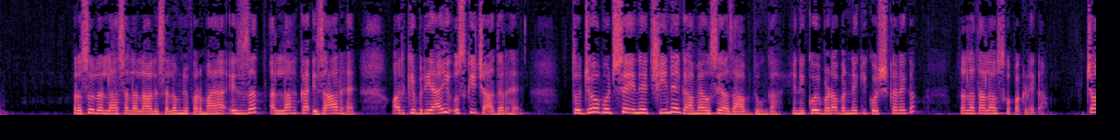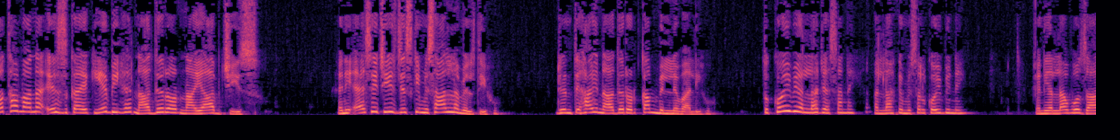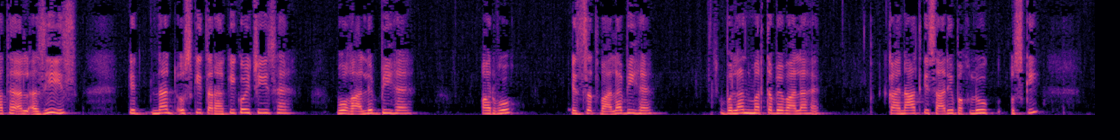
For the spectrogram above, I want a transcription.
رسول اللہ صلی اللہ علیہ وسلم نے فرمایا، عزت اللہ کا اظہار ہے اور کبریائی اس کی چادر ہے۔ تو جو مجھ سے انہیں چھینے گا، میں اسے عذاب دوں گا۔ یعنی کوئی بڑا بننے کی کوشش کرے گا، تو اللہ تعالیٰ اس کو پکڑے گا۔ چوتھا مانا عز کا ایک یہ بھی ہے، نادر اور نایاب چیز۔ یعنی ایسی چیز جس کی مثال نہ ملتی ہو، جو انتہائی نادر اور کم ملنے والی ہو۔ تو کوئی بھی اللہ جیسا نہیں، اللہ کی مثل کوئی بھی نہیں۔ یعنی اللہ وہ ذات ہے العزیز کہ نہ اس کی طرح کی کوئی چیز ہے، وہ غالب بھی ہے اور وہ عزت والا بھی ہے، بلند مرتبے والا ہے۔ کائنات کی ساری مخلوق اس کی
